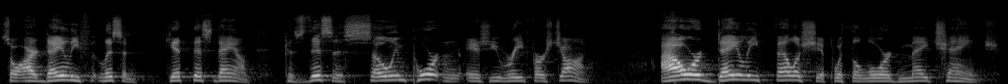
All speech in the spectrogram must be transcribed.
So, our daily, listen, get this down because this is so important as you read First John. Our daily fellowship with the Lord may change,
